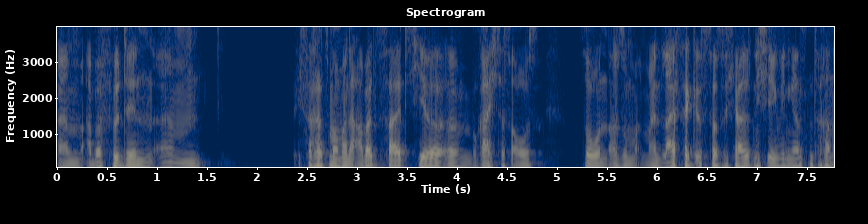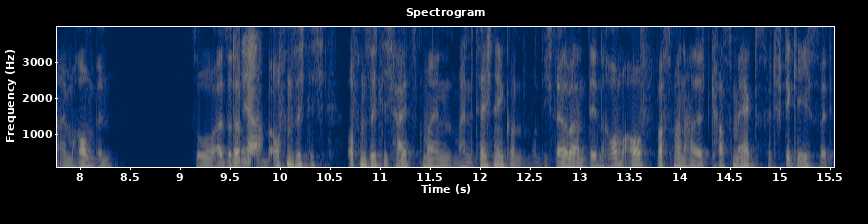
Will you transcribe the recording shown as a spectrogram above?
Ähm, aber für den, ähm, ich sage jetzt mal, meine Arbeitszeit hier ähm, reicht das aus. So, und also mein Lifehack ist, dass ich halt nicht irgendwie den ganzen Tag in einem Raum bin. So, also das, ja. offensichtlich, offensichtlich heizt mein, meine Technik und, und ich selber den Raum auf, was man halt krass merkt. Es wird stickig, es wird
